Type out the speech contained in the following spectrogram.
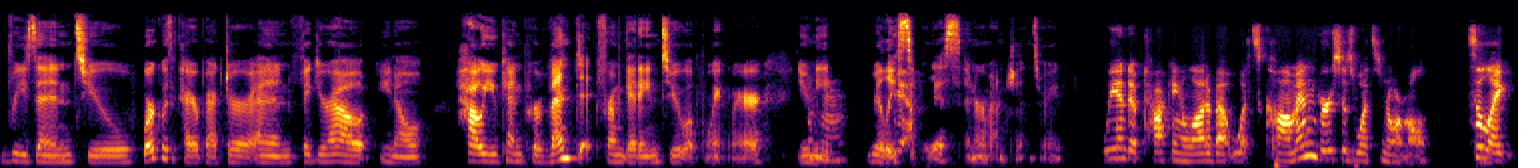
reason to work with a chiropractor and figure out, you know, how you can prevent it from getting to a point where you mm-hmm. need really yeah. serious interventions, right? We end up talking a lot about what's common versus what's normal. So, mm-hmm. like,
